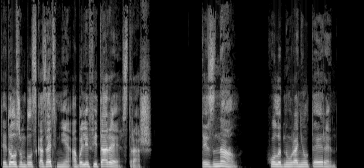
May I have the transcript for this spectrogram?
Ты должен был сказать мне об Элефитаре, страж». «Ты знал», — холодно уронил Тайрен.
